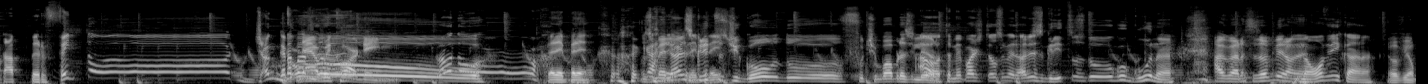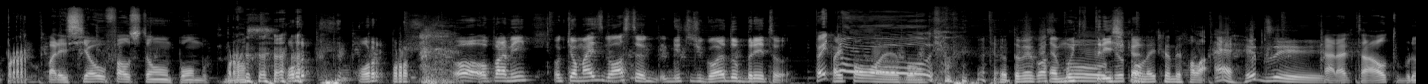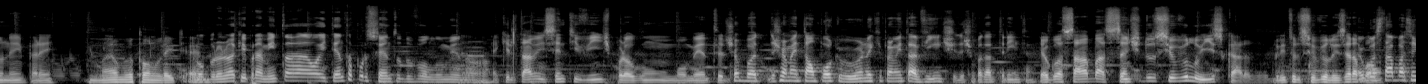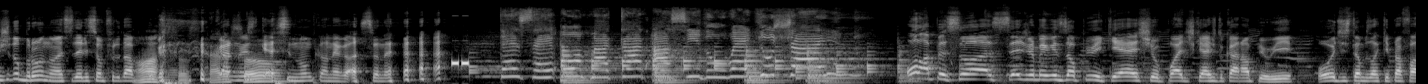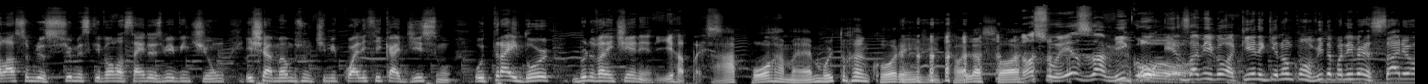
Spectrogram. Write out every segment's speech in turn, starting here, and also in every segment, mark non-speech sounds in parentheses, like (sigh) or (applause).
Tá perfeito! Jungle Now recording. Peraí, peraí. Os melhores peraí, gritos de gol do futebol Ah, brasileiro. também pode ter os melhores gritos do Gugu, né? Agora vocês ouviram, né? Não ouvi, cara. Eu vi um prrr, parecia o Faustão Pombo. Por, por. (laughs) Ô, ô, pra mim, o que eu mais gosto, o grito de gol é do Brito. Feito! É bom. (laughs) Eu também gosto É muito do triste, Milton cara. Leite quando ele fala, é, Redzi! Caralho, tá alto o Bruno, hein? Peraí. Não é o Milton Leite, é... O Bruno aqui pra mim tá 80% do volume no... É que ele tava em 120 por algum momento. Deixa eu, bot- deixa eu aumentar um pouco o Bruno aqui, pra mim tá 20. Deixa eu botar 30. Eu gostava bastante do Silvio Luiz, cara. O grito do Silvio Luiz era Eu bom. gostava bastante do Bruno, antes dele ser um filho da puta. (laughs) O cara não são... esquece nunca o negócio, né? They say, oh my God, I see the way you shine. Olá pessoas, sejam bem-vindos ao PeeWeeCast, o podcast do canal Piuí. Hoje estamos aqui para falar sobre os filmes que vão lançar em 2021 e chamamos um time qualificadíssimo, o traidor Bruno Valentini. Ih, rapaz. Ah, porra, mas é muito rancor, hein, gente? Olha só. (laughs) Nosso ex-amigo! O ex-amigo, aquele que não convida para aniversário,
